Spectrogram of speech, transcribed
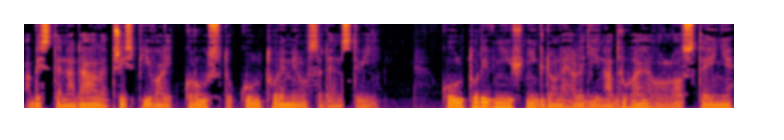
abyste nadále přispívali k růstu kultury milosedenství. Kultury, v níž nikdo nehledí na druhého lostejně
